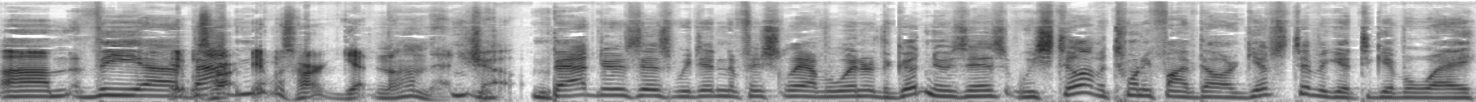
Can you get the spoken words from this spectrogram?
um, the uh, it was hard. It was hard getting on that show. Bad news is we didn't officially have a winner. The good news is we still have a $25 gift certificate to give away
